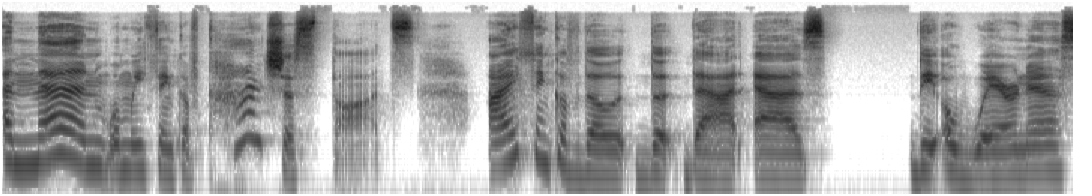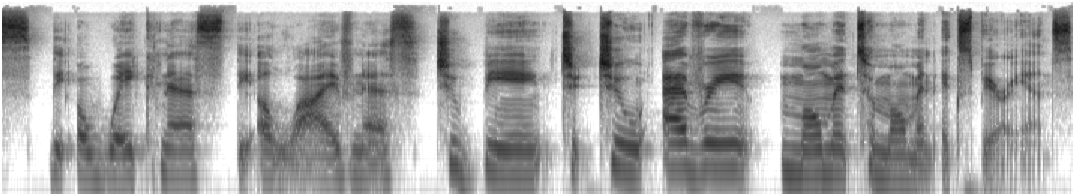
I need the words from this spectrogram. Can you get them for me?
And then when we think of conscious thoughts, I think of the, the, that as the awareness, the awakeness, the aliveness to being to, to every moment to moment experience.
